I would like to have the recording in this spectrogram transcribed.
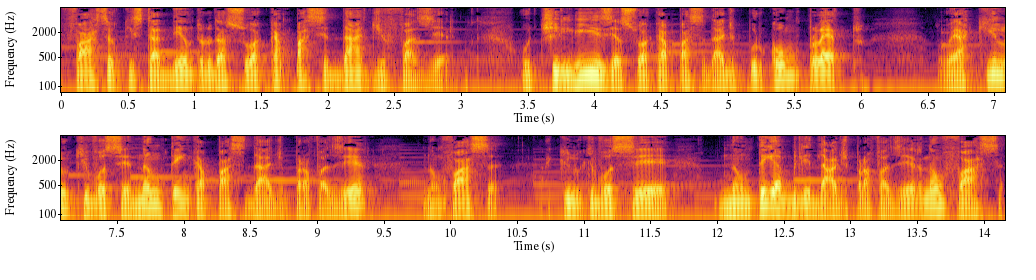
Faça o que está dentro da sua capacidade de fazer. Utilize a sua capacidade por completo. Não é aquilo que você não tem capacidade para fazer, não faça. Aquilo que você não tem habilidade para fazer, não faça.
